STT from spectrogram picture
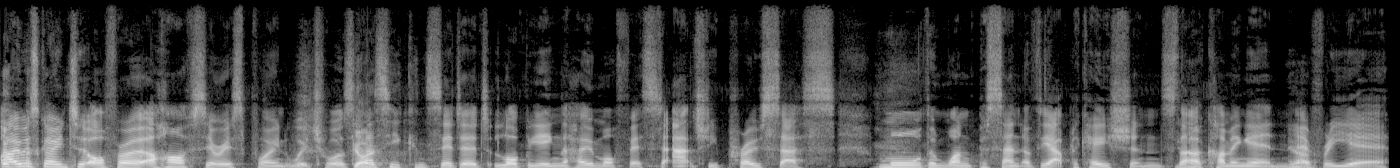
I was going to offer a, a half serious point, which was Go. has he considered lobbying the Home Office to actually process more than one percent of the applications that Yeah. are coming in Yeah. every year?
